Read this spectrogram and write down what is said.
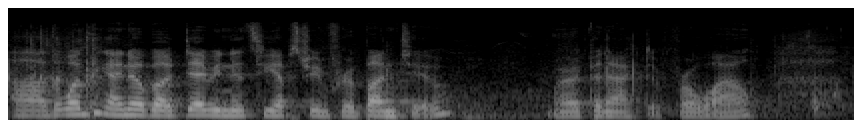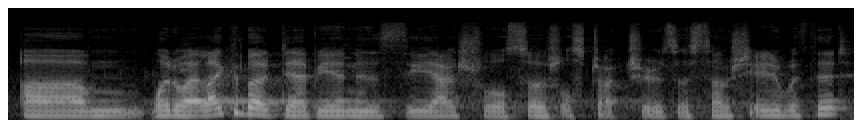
Uh, the one thing I know about Debian is the upstream for Ubuntu, where I've been active for a while. Um, what do I like about Debian is the actual social structures associated with it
